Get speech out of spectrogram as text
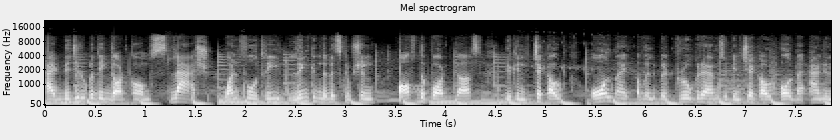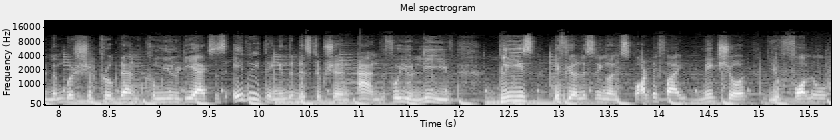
at digitalpratik.com slash 143. Link in the description of the podcast. You can check out all my available programs. You can check out all my annual membership program, community access, everything in the description. And before you leave, please, if you're listening on Spotify, make sure you follow,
